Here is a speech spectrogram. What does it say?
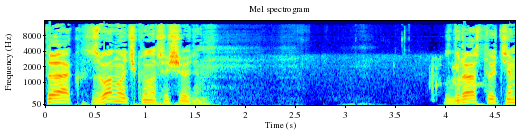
Так, звоночек у нас еще один. Здравствуйте.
